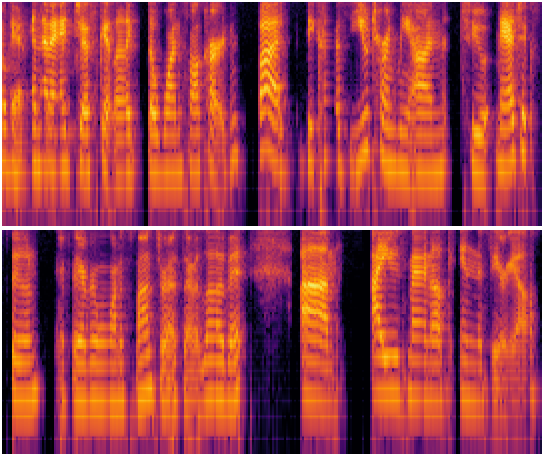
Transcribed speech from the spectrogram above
Okay. And then I just get like the one small carton. But because you turned me on to Magic Spoon, if they ever want to sponsor us, I would love it. Um, I use my milk in the cereal.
